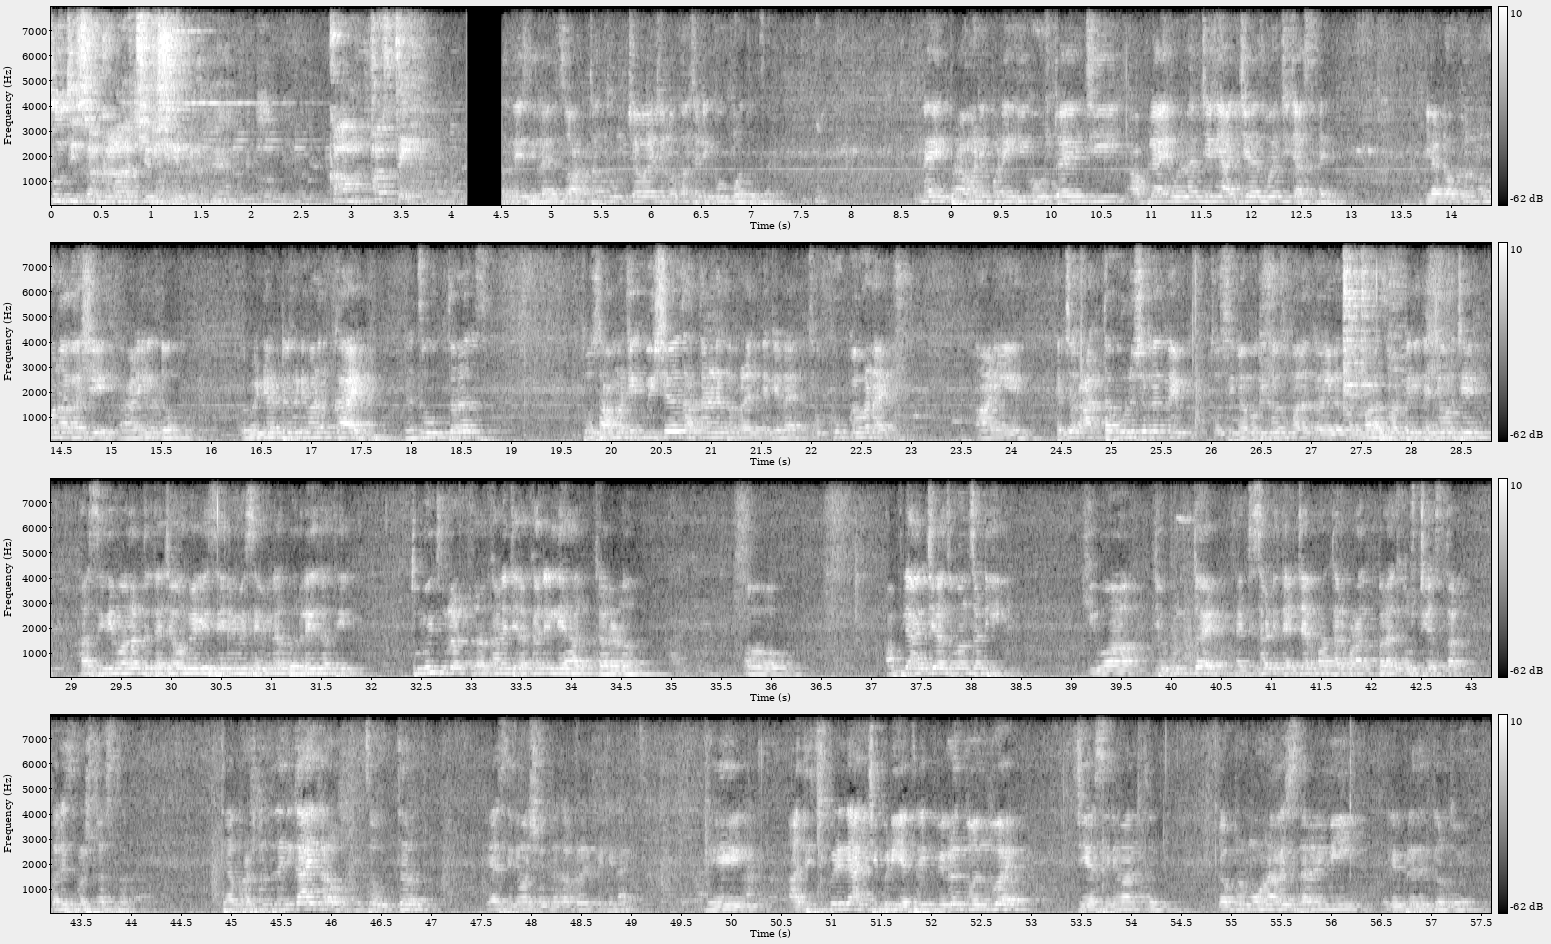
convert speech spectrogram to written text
तू तिचा गळा चिरशील. काम फत्ते संदेश दिलाय जो आता तुमच्या वयाच्या लोकांसाठी खूप महत्त्वाचा आहे. नाही प्रामाणिकपणे ही गोष्ट आहे जी आपल्या आईवडिलांची आणि आजी आजोबांची जास्त आहे. या डॉक्टर मोहन आगाशे आणि डॉक्टर रोहिणी अट्टगडी मॅडम काय? याचं उत्तरच तो सामाजिक विषयच हाताळण्याचा प्रयत्न केला आहे जो खूप गहन आहे. आणि त्याच्यावर आत्ता बोलू शकत नाही. तो सिनेमा बघितला तुम्हाला कळेल पण मला असं वाटतं की त्याच्यावरचे हा सिनेमा आला तर त्याच्यावर वेगळे सिनेमे सेमिनार भरले जातील. तुम्हीच उलट रखाण्याचे रखाने लिहाल कारण आपल्या आजी आजोबांसाठी किंवा जे वृद्ध आहेत त्यांच्यासाठी त्यांच्या म्हातारपणात बऱ्याच गोष्टी असतात बरेच प्रश्न असतात. त्या प्रश्नाचं त्यांनी काय करावं? याचं उत्तर या सिनेमा शोधण्याचा प्रयत्न केला आहे हे आधीची पिढी आणि आजची पिढी याचं एक वेगळं द्वंद्व आहे जे या सिनेमात डॉक्टर मोहन आगाशे मी रिप्रेझेंट करतोय. आहे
